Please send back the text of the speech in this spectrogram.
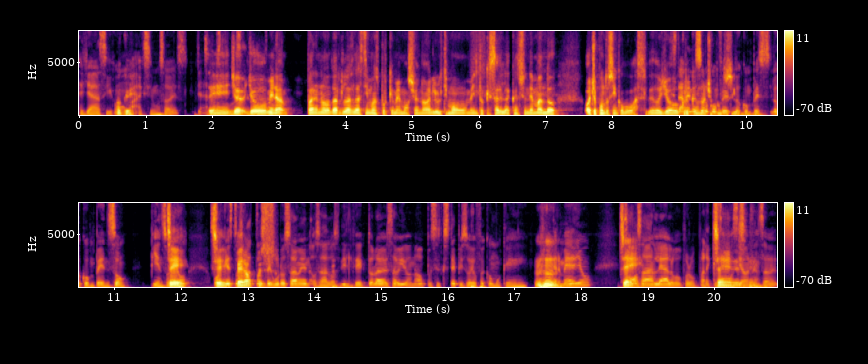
Ya así como máximo, ¿sabes? Ya Sí, yo, yo, mira, para no dar las lástimas porque me emocionó el último momento que sale la canción de Mando, 8.5 bobas. Le doy yo creo también que un eso lo, compe- lo, 8.5. compensó, pienso Sí, yo. Porque sí, estos vatos pues... seguro saben, o sea, los el director haber sabido, no, pues es que este episodio fue como que intermedio. Vamos a darle algo para que se sí, sí. emocionen, ¿sabes?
